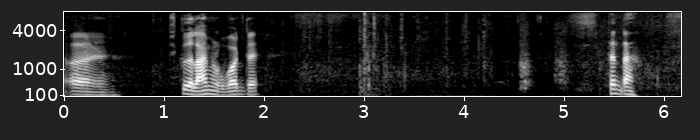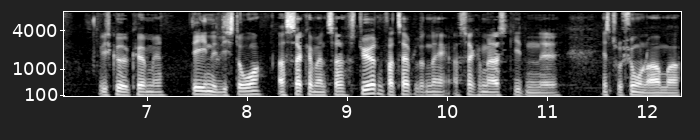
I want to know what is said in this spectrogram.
Og øh, vi skal ud og lege med en robot i dag. Den der, vi skal ud og køre med, det er en af de store. Og så kan man så styre den fra tabletten af, og så kan man også give den øh, instruktioner om at,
